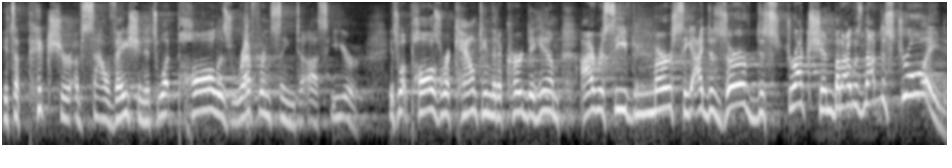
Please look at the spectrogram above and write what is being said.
It's a picture of salvation. It's what Paul is referencing to us here. It's what Paul's recounting that occurred to him. I received mercy. I deserved destruction, but I was not destroyed.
